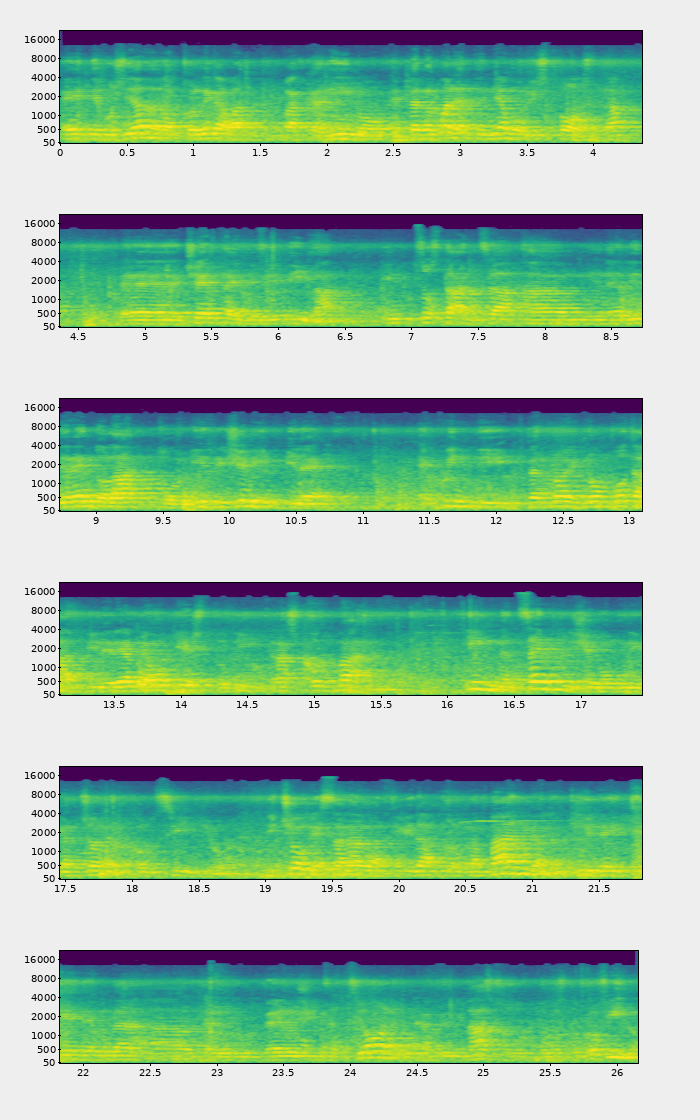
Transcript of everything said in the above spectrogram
e depositata dal collega Vaccarino e per la quale attendiamo risposta eh, certa e definitiva, in sostanza ehm, ritenendo l'atto irricevibile e quindi per noi non votabile, le abbiamo chiesto di trasformarlo in semplice comunicazione al Consiglio di ciò che sarà l'attività programmatica per cui lei chiede una velocizzazione, un cambio di passo sotto questo profilo,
